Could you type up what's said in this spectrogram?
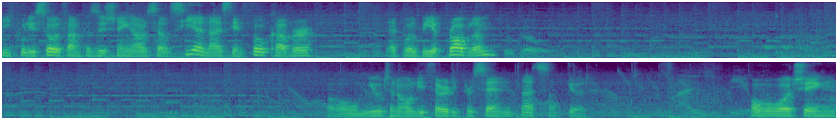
Equally so, if I'm positioning ourselves here nicely in full cover, that will be a problem. Oh, Muton only 30%. That's not good. Overwatching.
